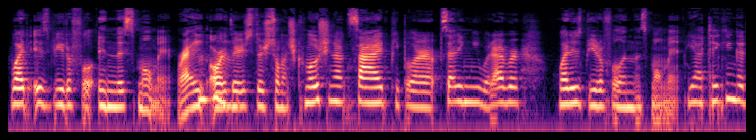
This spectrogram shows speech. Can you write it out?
What is beautiful in this moment, right? Or mm-hmm. there's there's so much commotion outside, people are upsetting me, whatever. What is beautiful in this moment? yeah taking a,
